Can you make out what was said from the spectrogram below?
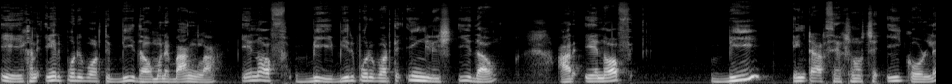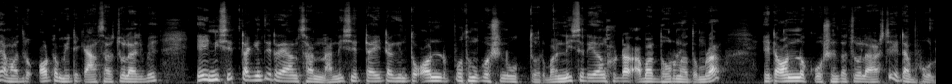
এ এখানে এর পরিবর্তে বি দাও মানে বাংলা। এন অফ বি বির পরিবর্তে ইংলিশ ই দাও। আর এন অফ বি ইন্টারসেকশন হচ্ছে ই করলে আমাদের অটোমেটিক অ্যান্সার চলে আসবে। এই নিচেরটা কিন্তু এটা অ্যান্সার না। নিচেরটা এটা কিন্তু অন্য প্রথম কোশ্চেন উত্তর। মানে নিচের এই অংশটা আবার ধরো না তোমরা। এটা অন্য কোশ্চেনটা চলে আসছে, এটা ভুল।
